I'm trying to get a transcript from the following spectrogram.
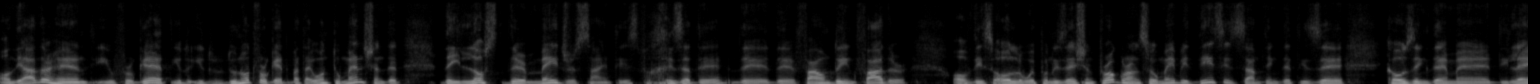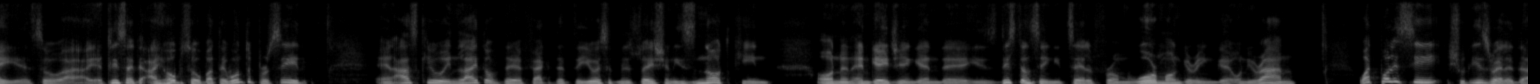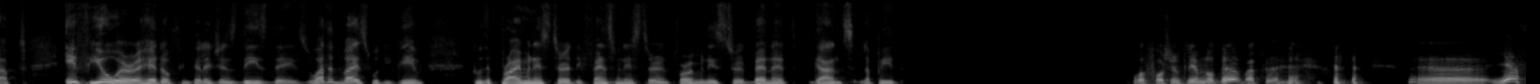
on the other hand, you forget, you, you do not forget, but I want to mention that they lost their major scientist, Fakhrizadeh, the, the founding father of this whole weaponization program. So maybe this is something that is uh, causing them a delay. So I, at least I, I hope so. But I want to proceed and ask you, in light of the fact that the U.S. administration is not keen on engaging and uh, is distancing itself from warmongering uh, on Iran, what policy should Israel adopt? If you were a head of intelligence these days, what advice would you give to the Prime Minister, Defense Minister, and Foreign Minister Bennett, Gantz, Lapid? Well, fortunately, I'm not there, but uh, uh, yes,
